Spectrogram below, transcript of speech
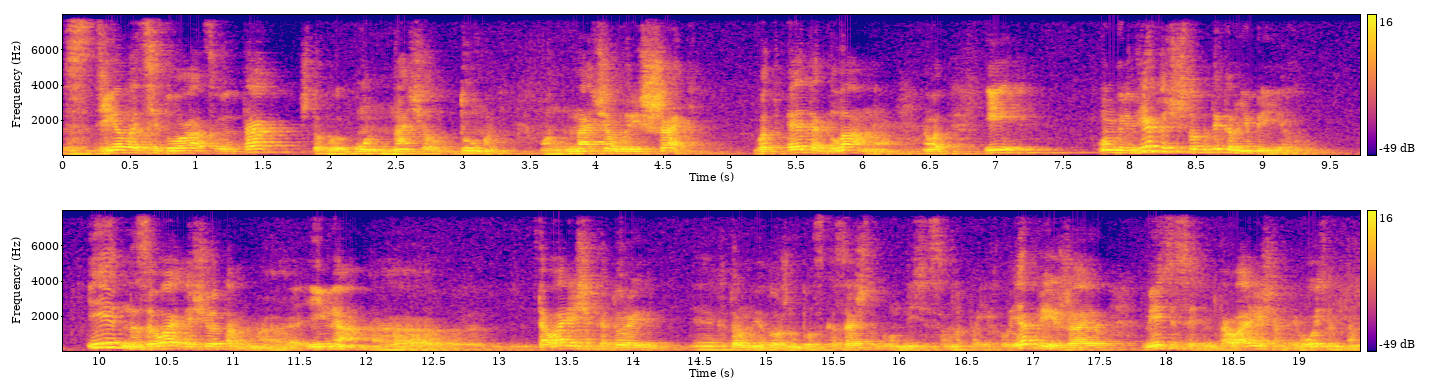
сделать ситуацию так, чтобы он начал думать, он начал решать. Вот это главное. Вот. И он говорит, я хочу, чтобы ты ко мне приехал. И называет еще там э, имя э, товарища, который, э, которому я должен был сказать, чтобы он вместе со мной поехал. Я приезжаю вместе с этим товарищем, привозим там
